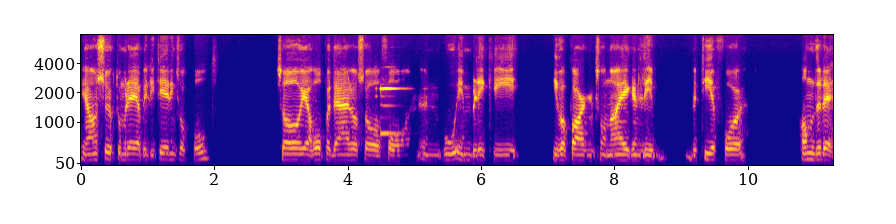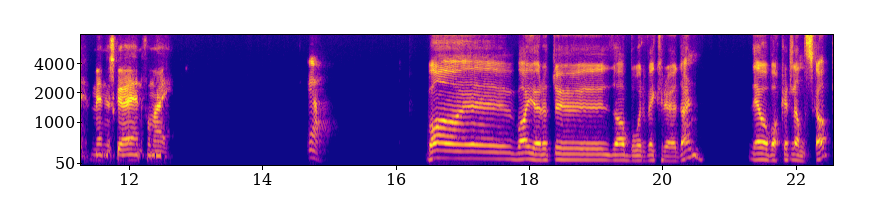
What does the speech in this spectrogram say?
jeg har søkt om rehabiliteringsopphold. Så jeg håper der også å få en god innblikk i, i hva parkinson egentlig betyr for andre mennesker enn for meg. Ja. Hva, eh, hva gjør at du da bor ved Krøderen? Det er jo vakkert landskap.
